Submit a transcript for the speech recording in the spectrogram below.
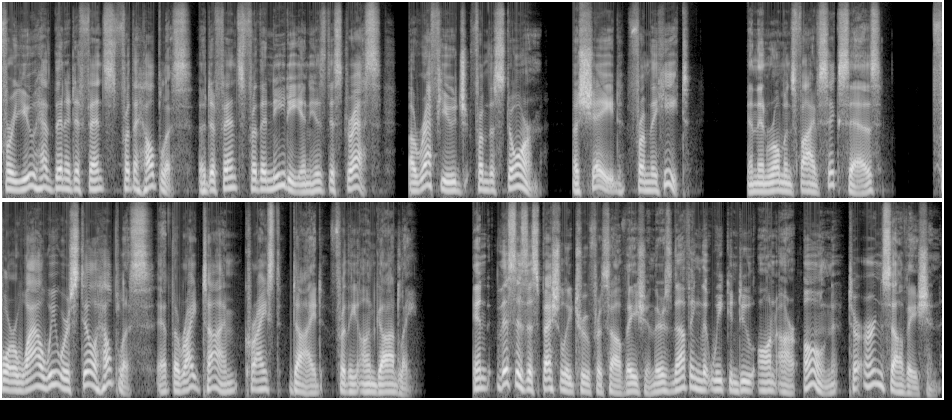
for you have been a defense for the helpless, a defense for the needy in his distress, a refuge from the storm, a shade from the heat. And then Romans 5 6 says, For while we were still helpless, at the right time, Christ died for the ungodly. And this is especially true for salvation. There's nothing that we can do on our own to earn salvation.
